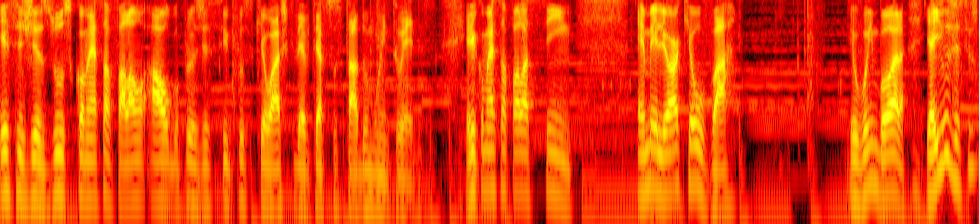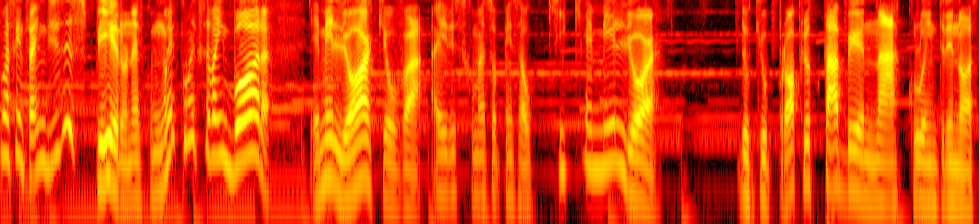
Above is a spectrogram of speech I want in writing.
esse Jesus começa a falar algo para os discípulos que eu acho que deve ter assustado muito eles. Ele começa a falar assim: é melhor que eu vá. Eu vou embora. E aí os discípulos começam a entrar em desespero, né? Como é, como é que você vai embora? É melhor que eu vá. Aí eles começam a pensar: o que, que é melhor do que o próprio tabernáculo entre nós?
